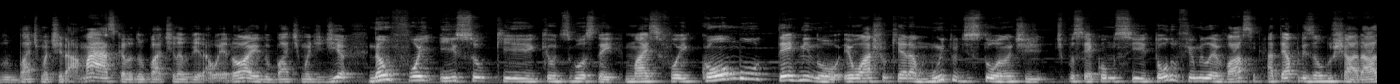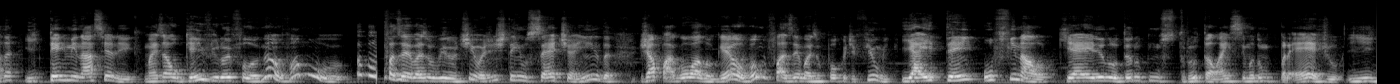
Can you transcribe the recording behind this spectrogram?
do Batman tirar a máscara, do Batman virar o herói, do Batman de dia. Não foi isso que, que eu desgostei, mas foi como terminou. Eu acho que era muito distoante. Tipo assim, é como se todo o filme levasse até a prisão do Charada e terminasse ali. Mas alguém virou e falou: Não, vamos, vamos fazer mais um minutinho. A gente tem o set ainda, já pagou o aluguel, vamos fazer mais um pouco de filme. E aí tem o final, que é ele lutando com os truta lá em cima de um prédio. E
